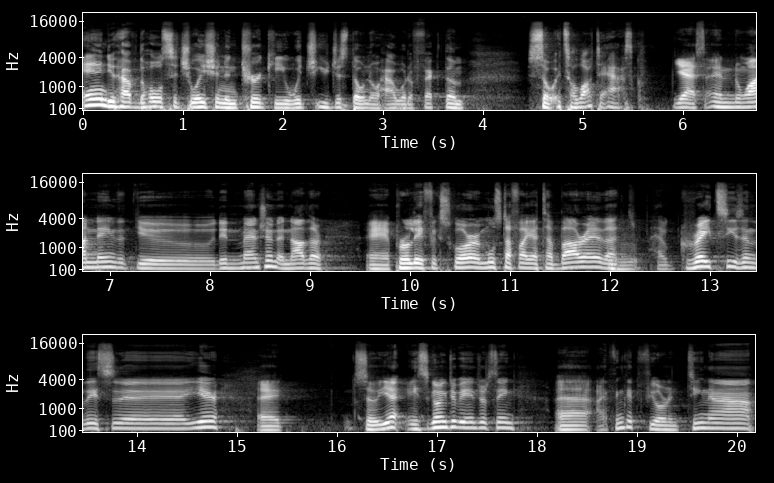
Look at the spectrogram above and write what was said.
and you have the whole situation in Turkey, which you just don't know how it would affect them. So it's a lot to ask. Yes, and one name that you didn't mention, another uh, prolific scorer, Mustapha Yatabaré, that have great season this uh, year. Uh, so yeah, it's going to be interesting. Uh, I think that Fiorentina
